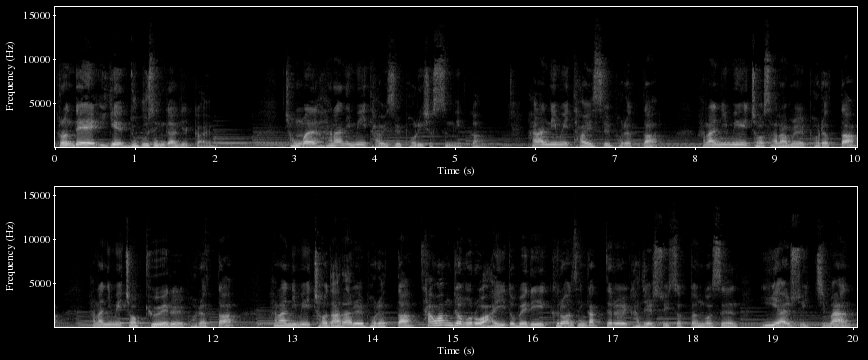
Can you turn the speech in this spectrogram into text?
그런데 이게 누구 생각일까요? 정말 하나님이 다윗을 버리셨습니까? 하나님이 다윗을 버렸다? 하나님이 저 사람을 버렸다? 하나님이 저 교회를 버렸다? 하나님이 저 나라를 버렸다? 상황적으로 아이도벨이 그런 생각들을 가질 수 있었던 것은 이해할 수 있지만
